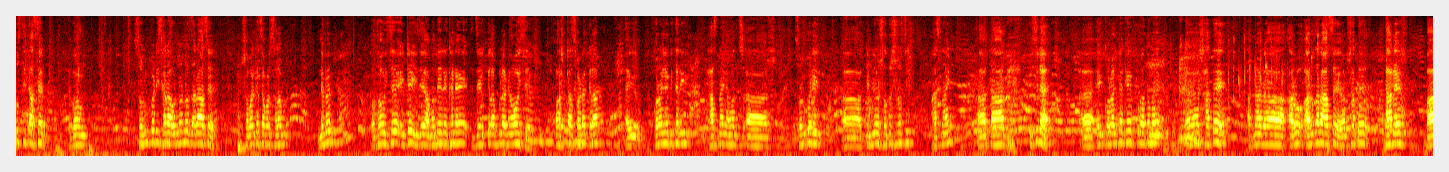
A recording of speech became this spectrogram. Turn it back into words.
উপস্থিত আছেন এবং শ্রমিক পার্টি ছাড়া অন্যান্য যারা আছেন, সবার কাছে আমার সালাম নেবেন। কথা হয়েছে এটাই যে আমাদের এখানে যে ক্লাবগুলো নেওয়া হয়েছে পাঁচটা, ছয়টা ক্লাব, এই করাইলের ভিতরেই হাসনাইন আমার শ্রমিক পার্টির কেন্দ্রীয় সদস্য সচিব হাসনাইন তার উচিলায় এই করাইলটাকে পুরাতনে সাথে আপনার আরও আরও আরও যারা আছে, ওর সাথে দানেশ বা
